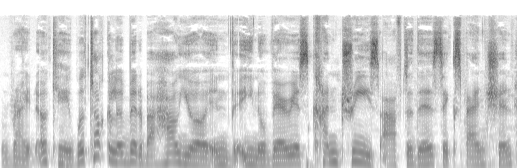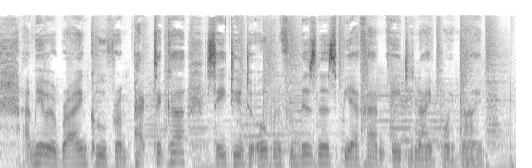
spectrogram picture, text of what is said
Right. Okay. We'll talk a little bit about how you're in, you know, various countries after this expansion. I'm here with Brian Khoo from Pactica. Stay tuned to Open for Business, BFM 89.9.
